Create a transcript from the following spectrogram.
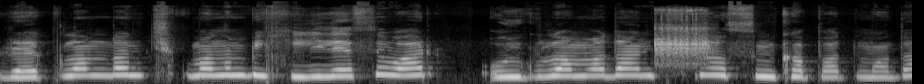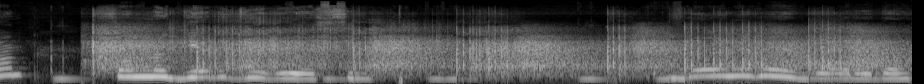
Reklamdan çıkmanın bir hilesi var. Uygulamadan çıkıyorsun kapatmadan. Sonra geri giriyorsun. Böyle değil bu arada.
